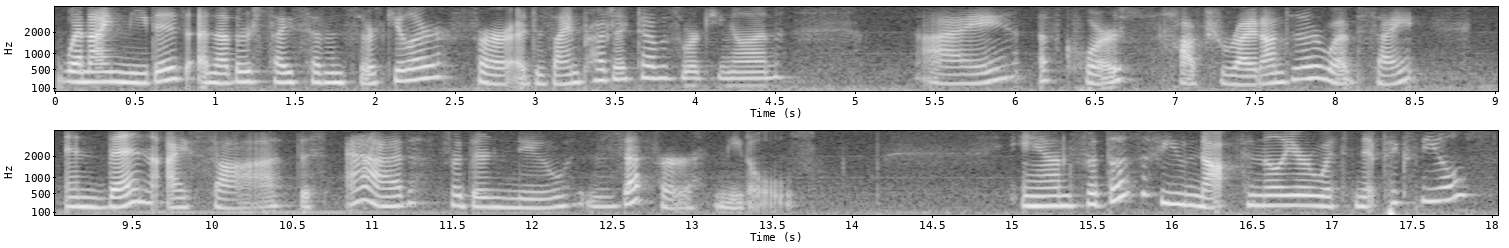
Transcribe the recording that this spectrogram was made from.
when I needed another size 7 circular for a design project I was working on, I, of course, hopped right onto their website and then I saw this ad for their new Zephyr needles. And for those of you not familiar with Knit Picks needles,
